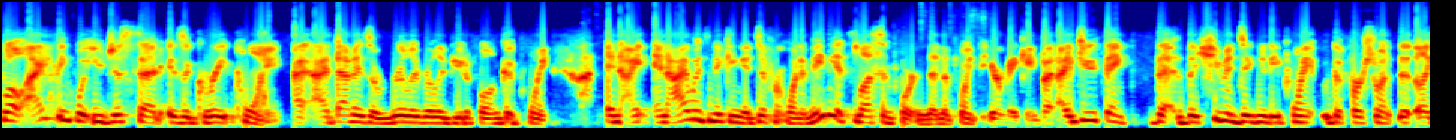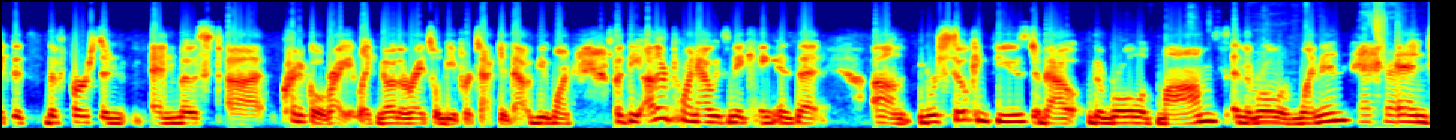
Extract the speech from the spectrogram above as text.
Well, I think what you just said is a great point. I, I, that is a really, really beautiful and good point. And I and I was making a different one, and maybe it's less important than the point that you're making. But I do think that the human dignity point, the first one, that like the, the first and and most uh, critical right, like no other rights will be protected. That would be one. But the other point I was making is that um, we're so confused about the role of moms and the mm. role of women, right. and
